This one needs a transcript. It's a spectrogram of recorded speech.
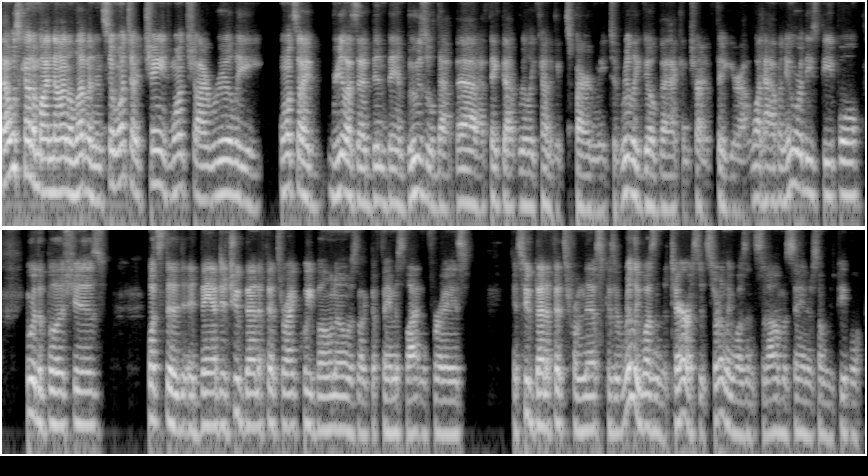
that was kind of my 9/11. And so once I changed, once I really once I realized I'd been bamboozled that bad, I think that really kind of inspired me to really go back and try to figure out what happened. Who are these people? Who are the Bushes? What's the advantage? Who benefits, right? Cui bono is like the famous Latin phrase. It's who benefits from this because it really wasn't the terrorists. It certainly wasn't Saddam Hussein or some of these people.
